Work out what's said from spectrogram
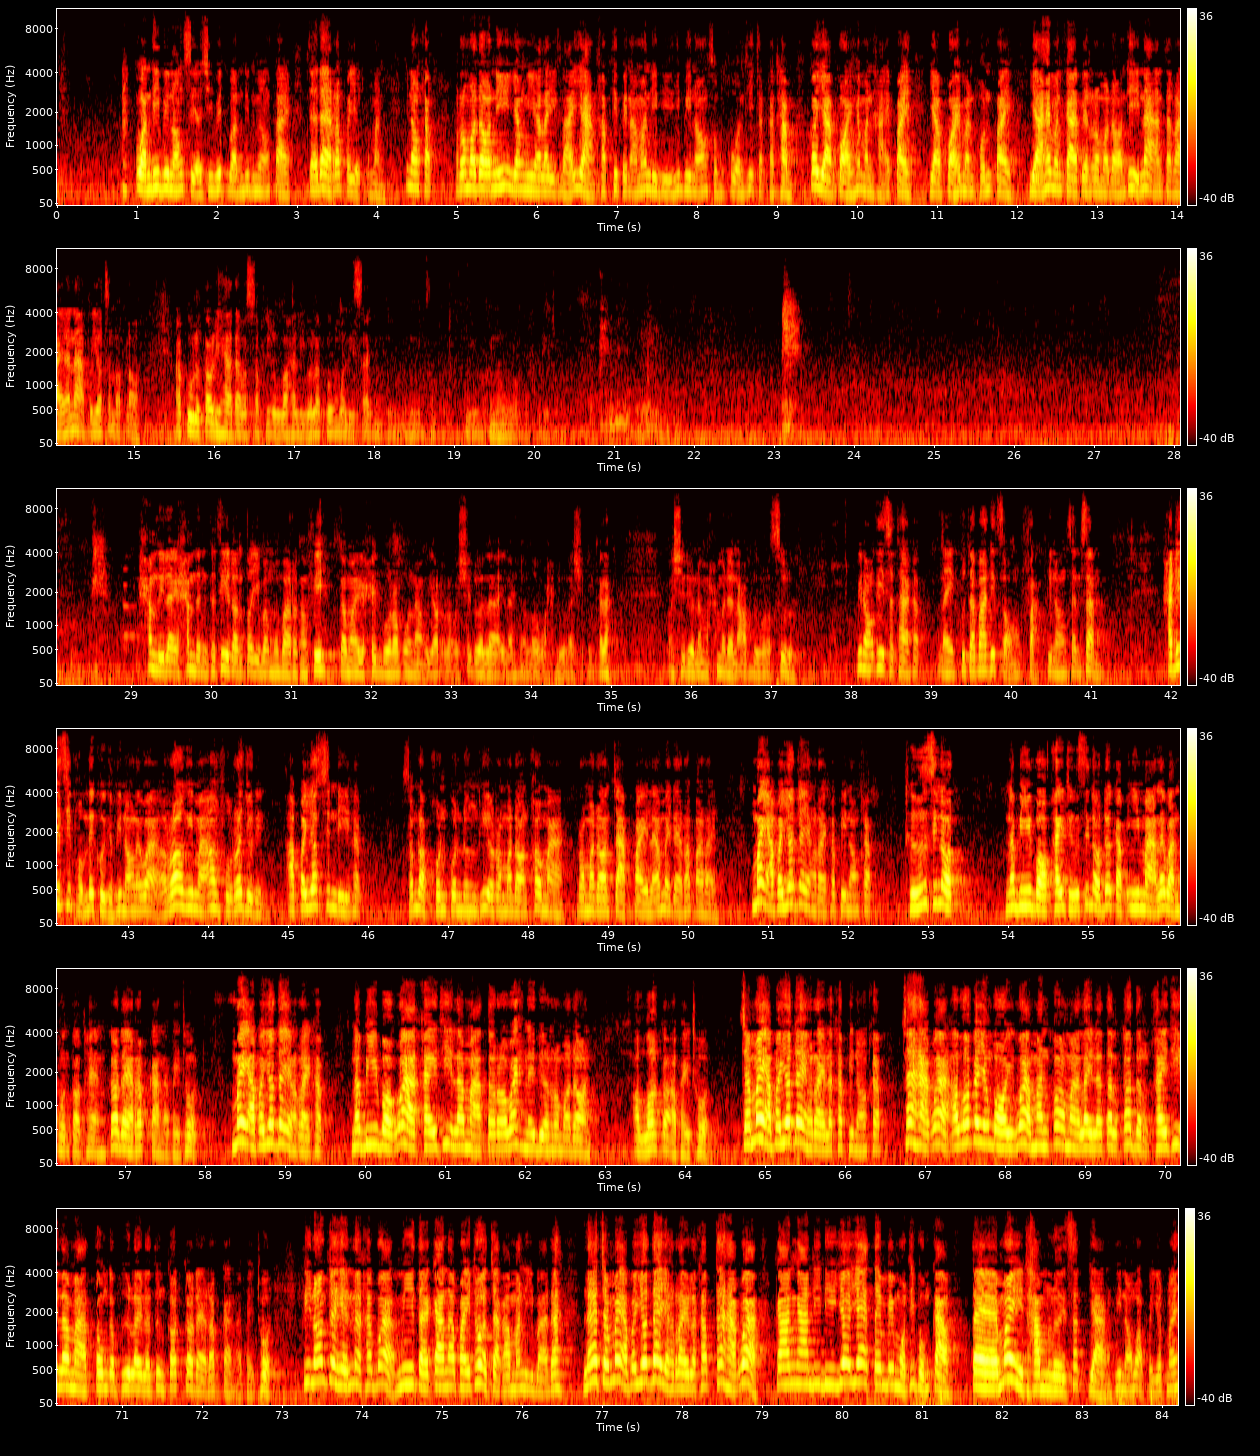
วันที่พี่น้องเสียชีวิตวันที่พี่น้องตาย จะได้รับประโยชน์กับมัน พี่น้องครับ รอมฎอนนี้ยังมีอะไรอีกหลายอย่างครับที่เป็นอามันดีๆ ที่พี่น้องสมควรที่จะกระทำก็อย่าปล่อยให้มันหายไป อย่าปล่อยให้มันพ้นไป อย่าให้มันกลายเป็นรอมฎอนที่น่าอันตรายและน่าประโยชน์สำหรับเราอากูลกาลิฮาดาวัสซัฟิรุลลอฮะลีวะละกุมวะลิซัยมินสัมปัตตุอินนะฮูวะกุฟุรุ الحمد لله حمدا كثيرا طيبا مباركا فيه كما يحب ربنا ويرضى واشهد ان لا اله الا الله وحده لا شريك له واشهد ان محمدا عبده ورسوله พี่น้องที่ศรัทธาครับในคุตบาที่สองฝากพี่น้องสั้นๆฮะดีษที่ผมได้คุยกับพี่น้องเลยว่ารอกิมาอัมฟูรจุดินอัปยศสิ้นดีครับสำหรับคนคนหนึ่งที่รอมฎอนเข้ามารอมฎอนจากไปแล้วไม่ได้รับอะไร ไม่อัปยศได้อย่างไรครับพี่น้องครับ ถือสินอด นบีบอกใครถือสินอดด้วยกับอีหมานและหวังผลตอบแทน ก็ได้รับการอภัยโทษ ไม่อัปยศได้อย่างไรครับ นบีบอกว่าใครที่ละหมาดตะระเวห์ในเดือนรอมฎอนอัลลอฮ์ก็อภัยโทษ จะไม่อัปยศได้อย่างไรล่ะครับ พี่น้องครับ ถ้าหากว่าอัลลอฮ์ก็ยังบอกอีกว่า มันก็มาไลละตัลกอดใครที่ละหมาดตรงกับคือไลละตุนกอดก็ได้รับการอภัยโทษ พี่น้องจะเห็นนะครับว่ามีแต่การอภัยโทษจากอามันอิบาดะและจะไม่อภัยยศได้อย่างไรล่ะครับ ถ้าหากว่าการงานดีๆเยอะแยะเต็มไปหมดที่ผมกล่าว แต่ไม่ทำเลยสักอย่างพี่น้องว่าอภัยยศไหม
